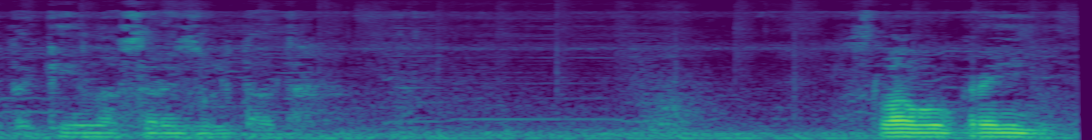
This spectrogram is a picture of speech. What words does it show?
Отакий у нас результат. Слава Україні!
